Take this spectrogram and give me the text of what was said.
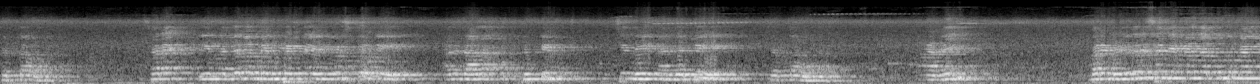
చెప్తా ఉన్నారు. సరే ఈ మధ్యలో మీరు పెట్టే ఇన్వెస్ట్ తోటి అది దాదాపు ఫిఫ్టీన్ వచ్చింది అని చెప్పి చెప్తా ఉన్నారు కానీ మరి డెలివరీస్ అన్ని ఎక్కడ జరుగుతున్నాయి?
